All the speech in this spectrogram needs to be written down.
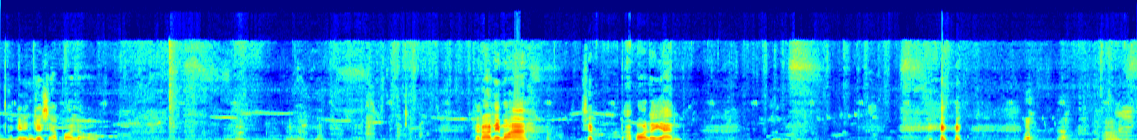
Nag-enjoy si Apollo, oh. Geronimo, ah. Si Apollo yan.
